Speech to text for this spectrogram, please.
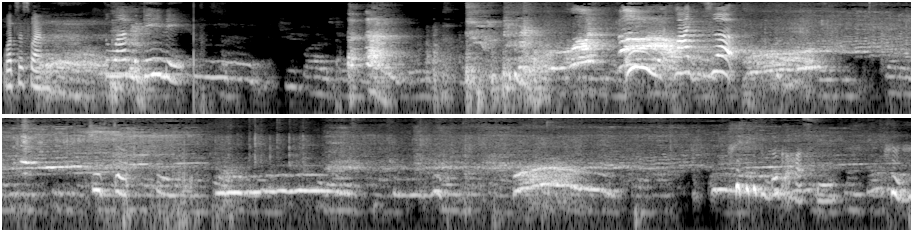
What's this one? The Lamborghini. Ooh, lights up. Look at Husky.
